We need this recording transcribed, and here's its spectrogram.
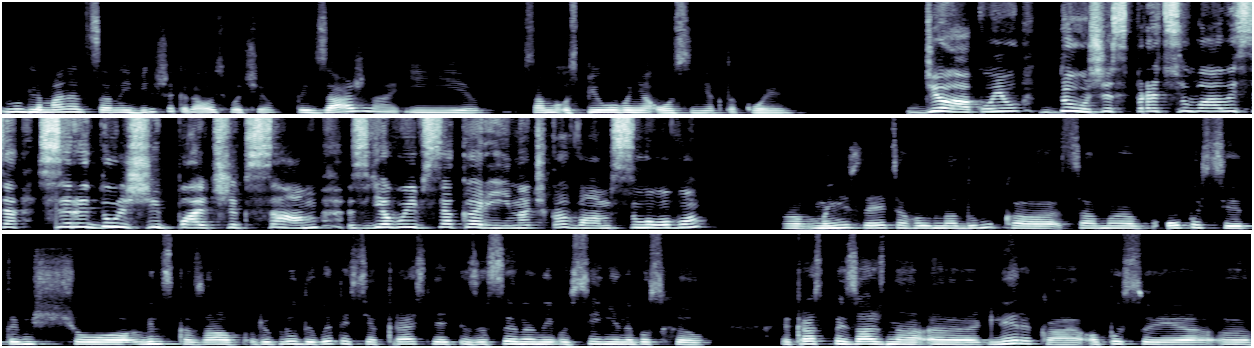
ну, для мене це найбільше кидалось в очі пейзажна і саме оспівування осені як такої. Дякую, дуже спрацювалися. Середульший пальчик сам з'явився. Каріночка, вам слово. Е, Мені здається, головна думка саме в описі, тим, що він сказав: люблю дивитись, як креслять засинений осінній небосхил. Якраз пейзажна е, лірика описує е,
